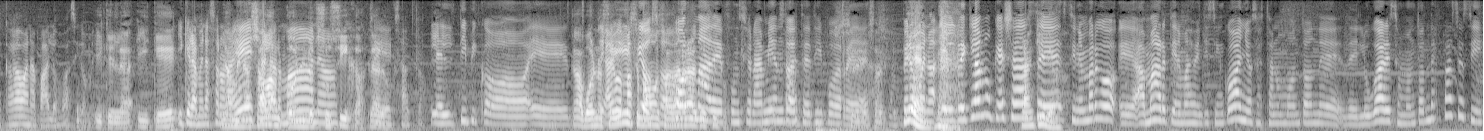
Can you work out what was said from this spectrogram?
la cagaban a palos, básicamente. Y que la, y que, Y que la amenazaron la a ella, a la amenazaban con hermana. los- sus hijas, claro. Sí, exacto. El típico... eh, Claro, vos no Sí, seguís, mafioso. vamos a agarrar a forma de hijos. funcionamiento de este tipo de Sí, redes. exacto. Pero Bien. bueno, el reclamo que ella hace, sin embargo, eh, Amar tiene más de 25 años, está en un montón de, de lugares, un montón de espacios y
